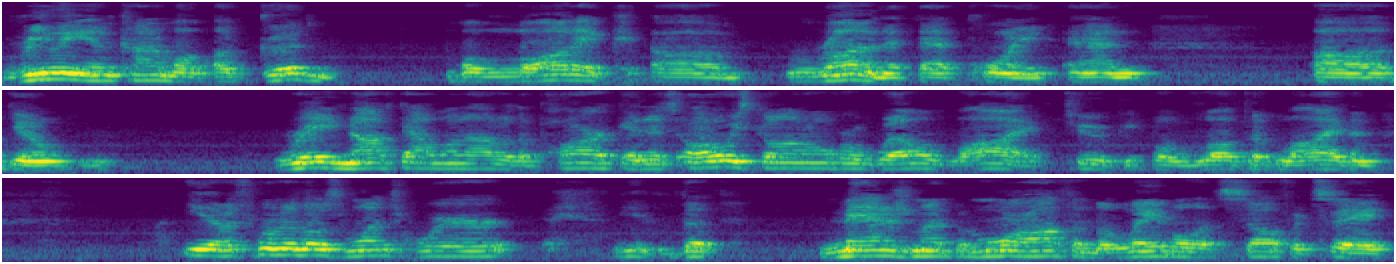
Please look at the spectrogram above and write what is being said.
really in kind of a, a good melodic um, run at that point, and uh, you know Ray knocked that one out of the park, and it's always gone over well live too. People loved it live, and you know it's one of those ones where the management, but more often the label itself would say,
